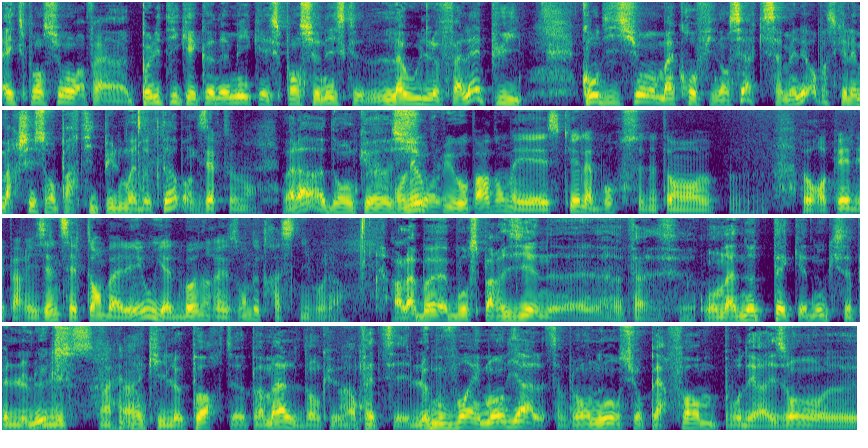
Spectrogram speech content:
expansion, enfin politique économique expansionniste là où il le fallait, puis conditions macro-financières qui s'améliorent parce que les marchés sont partis depuis le mois d'octobre. Exactement. Voilà, donc on est au plus haut, pardon, mais est-ce que la bourse, notamment européenne et parisienne, s'est emballée où il y a de bonnes raisons d'être à ce niveau-là Alors la bourse parisienne, euh, on a notre tech à nous qui s'appelle le luxe, hein, qui le porte pas mal. Donc en fait, le mouvement est mondial. Simplement, nous, on surperforme pour des raisons euh,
